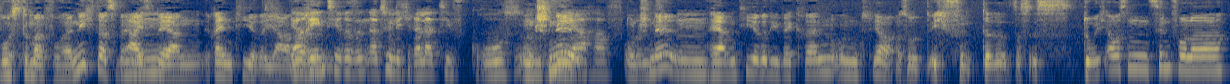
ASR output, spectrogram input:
Wusste man vorher nicht, dass Eisbären Rentiere jagen. ja, können. Rentiere sind natürlich relativ groß und, und schnell wehrhaft. und schnell Herdentiere, die wegrennen und ja, also ich finde, das, das ist durchaus ein sinnvoller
